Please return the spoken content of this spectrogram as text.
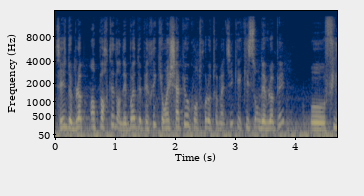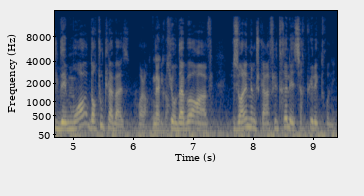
Il s'agit de blobs emportés dans des boîtes de pétri qui ont échappé au contrôle automatique et qui sont développés au fil des mois dans toute la base. Voilà. Et D'accord. qui ont d'abord, un- ils sont allés même jusqu'à infiltrer les circuits électroniques.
